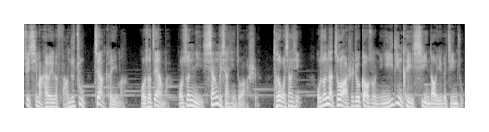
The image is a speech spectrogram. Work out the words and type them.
最起码还有一个房子住，这样可以吗？我说这样吧，我说你相不相信周老师？他说我相信。我说那周老师就告诉你，你一定可以吸引到一个金主，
